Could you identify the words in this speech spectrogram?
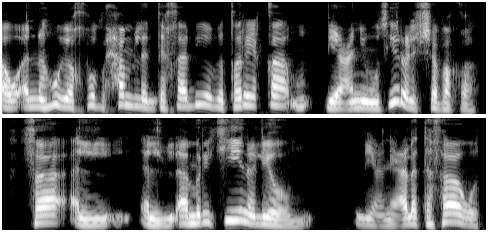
أو أنه يخوض حملة انتخابية بطريقة يعني مثيرة للشفقة، فالامريكيين اليوم يعني على تفاوت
